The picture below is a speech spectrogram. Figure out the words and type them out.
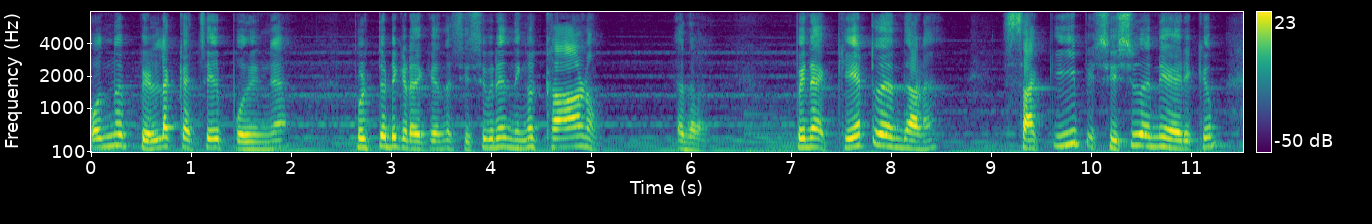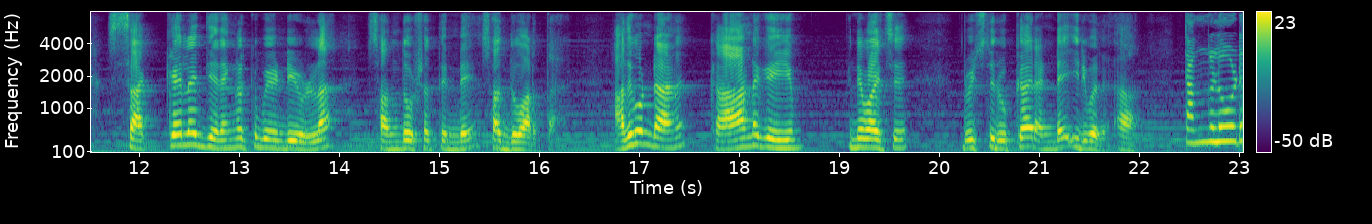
ഒന്ന് പിള്ളക്കച്ചയിൽ പൊതിഞ്ഞ പുൽത്തൊട്ടി കിടക്കുന്ന ശിശുവിനെ നിങ്ങൾ കാണും എന്ന് എന്നാണ് പിന്നെ കേട്ടത് എന്താണ്? ഈ ശിശു തന്നെയായിരിക്കും സകല ജനങ്ങൾക്ക് വേണ്ടിയുള്ള സന്തോഷത്തിന്റെ സദ്വാർത്ത. അതുകൊണ്ടാണ് കാണുകയും പിന്നെ വായിച്ച് വിശുദ്ധ രണ്ട് ഇരുപത്. ആ തങ്ങളോട്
